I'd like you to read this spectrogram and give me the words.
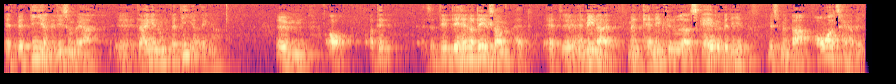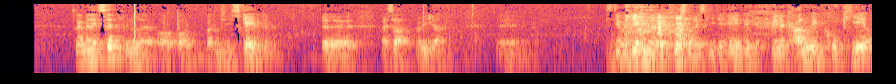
at værdierne ligesom er, øh, der er ikke nogen værdier længere. Øhm, og og det, altså det, det handler dels om, at, at øh, han mener, at man kan ikke finde ud af at skabe værdier, hvis man bare overtager værdier. Så kan man ikke selv finde ud af at, at, at hvad kan man sige, skabe dem. Øh, altså, hvad ved jeg, øh, altså det er jo i et kunstnerisk ideal, ikke? Frida Kahlo ikke kopierer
